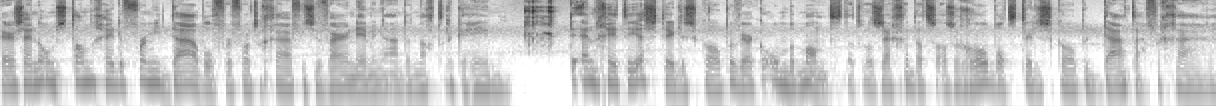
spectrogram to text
Daar zijn de omstandigheden formidabel voor fotografische waarnemingen aan de nachtelijke hemel. De NGTS-telescopen werken onbemand. Dat wil zeggen dat ze als robottelescopen data vergaren.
